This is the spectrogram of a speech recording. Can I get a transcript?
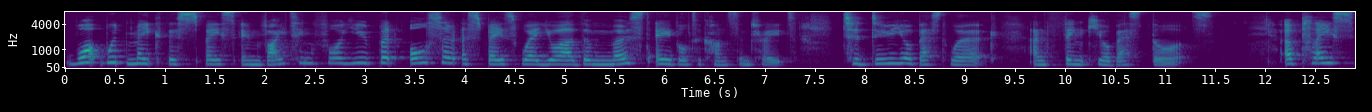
what would make this space inviting for you, but also a space where you are the most able to concentrate, to do your best work, and think your best thoughts. A place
